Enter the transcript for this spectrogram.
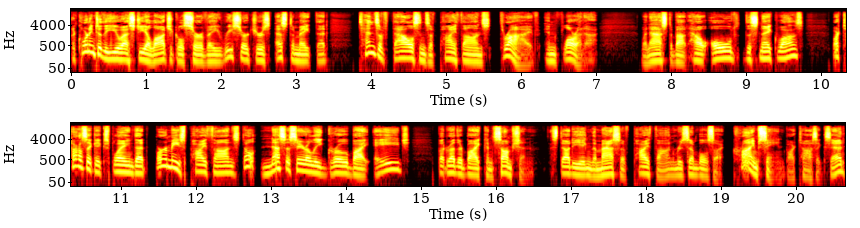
According to the U.S. Geological Survey, researchers estimate that tens of thousands of pythons thrive in Florida. When asked about how old the snake was, Bartoszek explained that Burmese pythons don't necessarily grow by age, but rather by consumption. Studying the massive python resembles a crime scene, Bartoszek said,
